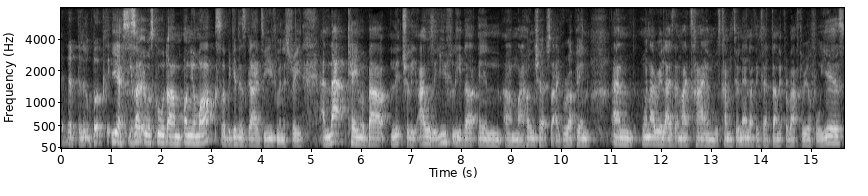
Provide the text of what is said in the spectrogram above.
the, the little book that you, Yes, you so it was called um, On Your Marks, a beginner's guide to youth ministry. And that came about literally, I was a youth leader in um, my home church that I grew up in. And when I realized that my time was coming to an end, I think I'd done it for about three or four years.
